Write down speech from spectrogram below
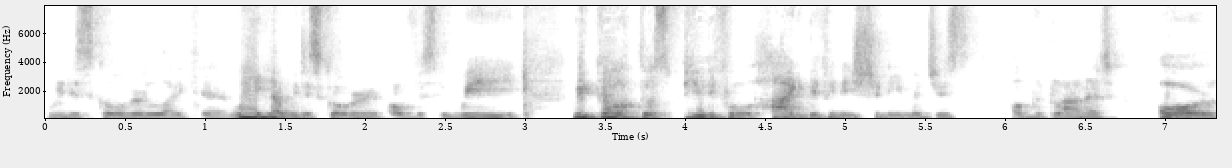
we discovered like uh, we no, we discovered obviously. We we got those beautiful high definition images of the planet or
